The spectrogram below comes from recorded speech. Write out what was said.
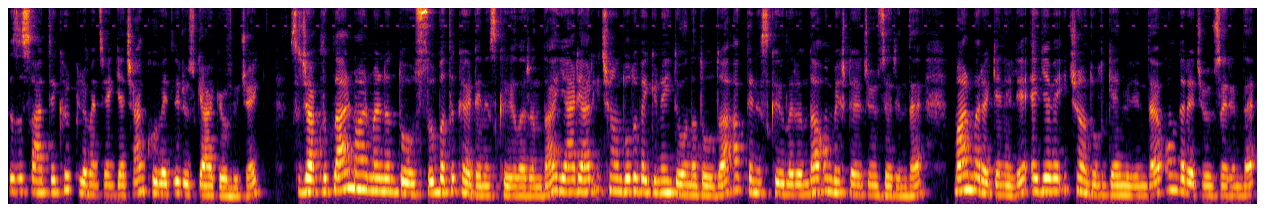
hızı saatte 40 kilometreye geçen kuvvetli rüzgar görülecek. Sıcaklıklar Marmara'nın doğusu, Batı Karadeniz kıyılarında, yer yer İç Anadolu ve Güneydoğu Anadolu'da, Akdeniz kıyılarında 15 derece üzerinde, Marmara geneli, Ege ve İç Anadolu genelinde 10 derece üzerinde,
